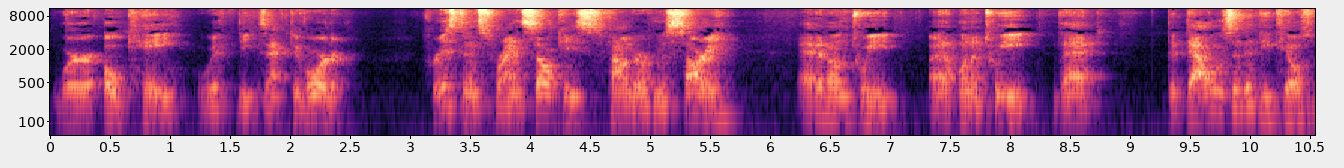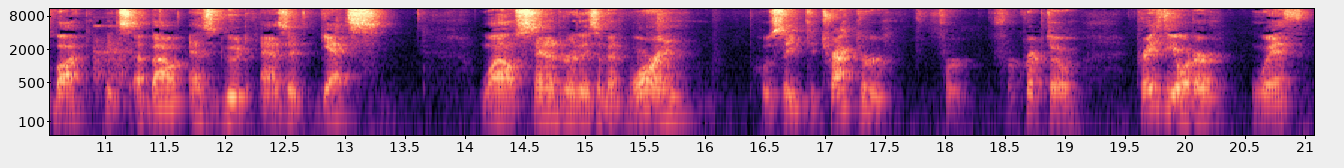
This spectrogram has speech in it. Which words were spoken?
were okay with the executive order. For instance, Ryan Selkis, founder of Messari, added on tweet uh, on a tweet that the devil's in the details, but it's about as good as it gets. While Senator Elizabeth Warren, who's a detractor for, for crypto, praised the order with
